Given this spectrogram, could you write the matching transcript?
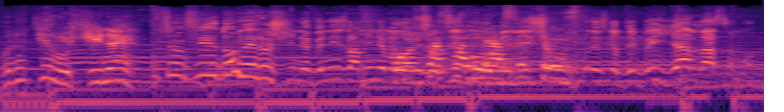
Bă, nu ți-e rușine? Să-mi fie, domne, rușine, veniți la mine, mă înjurțiți, mă umiliți și îmi spuneți că te... Băi, iar lasă-mă!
